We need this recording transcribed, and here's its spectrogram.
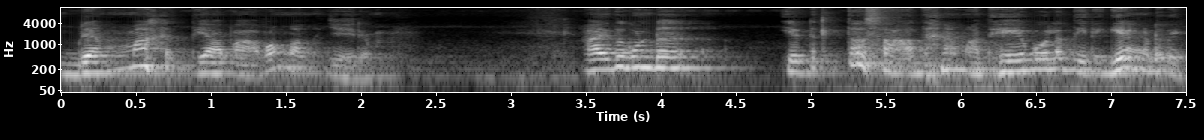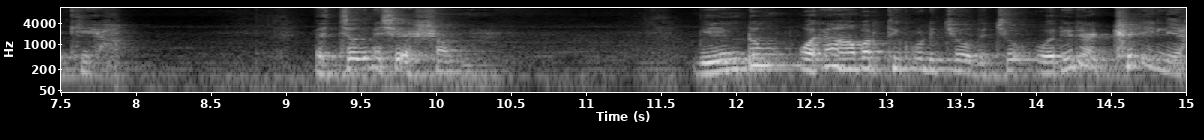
ബ്രഹ്മഹത്യാപാപം വന്നു ചേരും. ആയതുകൊണ്ട് എടുത്ത സാധനം അതേപോലെ തിരികെ അങ്ങോട്ട് വെക്കുക. വെച്ചതിന് ശേഷം വീണ്ടും ഒരാവർത്തി കൂടി ചോദിച്ചു ഒരു രക്ഷയില്ല.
